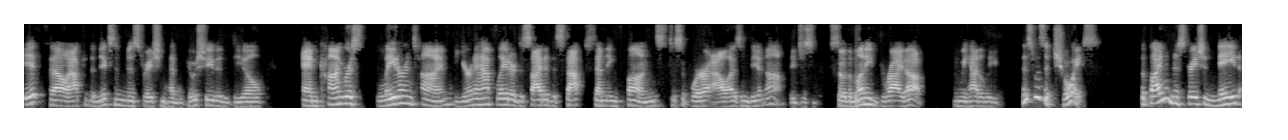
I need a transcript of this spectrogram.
it fell after the Nixon administration had negotiated a deal and Congress later in time, a year and a half later, decided to stop sending funds to support our allies in Vietnam. They just, so the money dried up and we had to leave. This was a choice. The Biden administration made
